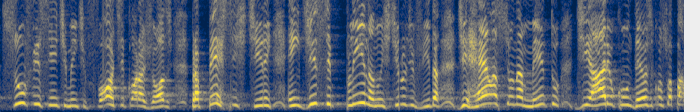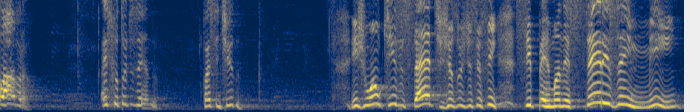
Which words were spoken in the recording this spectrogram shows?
suficientemente fortes e corajosas para persistirem em disciplina no estilo de vida de relacionamento diário com Deus e com Sua palavra. É isso que eu estou dizendo. Faz sentido? Em João 15, 7, Jesus disse assim: Se permaneceres em mim,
